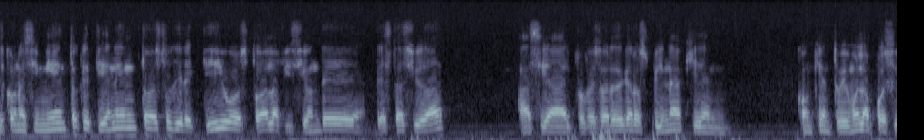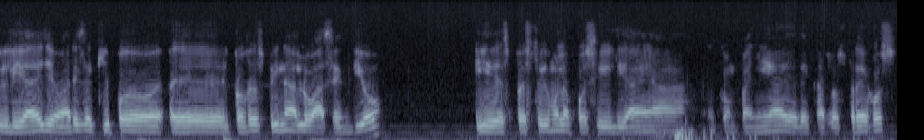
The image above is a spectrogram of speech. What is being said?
el conocimiento que tienen todos estos directivos, toda la afición de, esta ciudad, hacia el profesor Edgar Ospina, quien, con quien tuvimos la posibilidad de llevar ese equipo, eh, el profesor Ospina lo ascendió y después tuvimos la posibilidad en compañía de, Carlos Trejos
